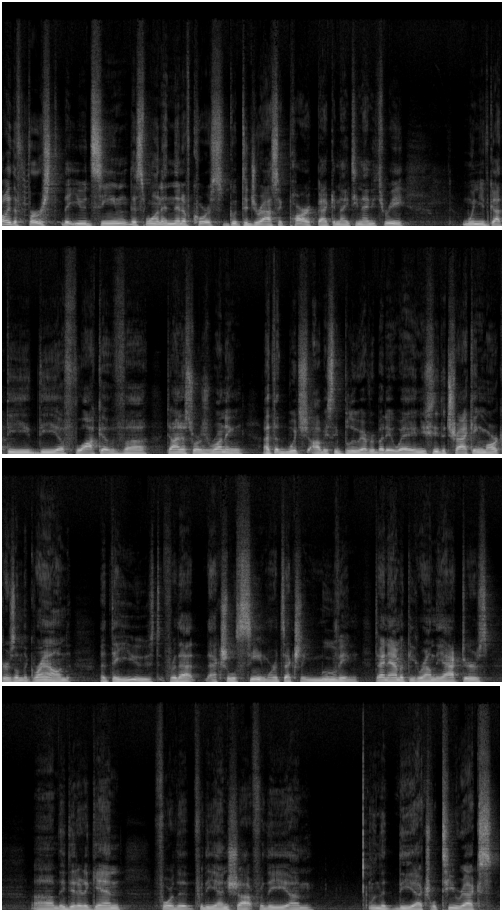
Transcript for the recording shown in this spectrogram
probably the first that you'd seen this one, and then of course go to Jurassic Park back in 1993 when you've got the the uh, flock of uh, dinosaurs running, the, which obviously blew everybody away, and you see the tracking markers on the ground that they used for that actual scene where it's actually moving dynamically around the actors. Um, they did it again for the for the end shot for the um, when the the actual T Rex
